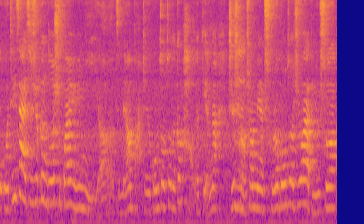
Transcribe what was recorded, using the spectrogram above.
我我听下来其实更多是关于你呃怎么样把这个工作做得更好的点。那职场上面除了工作之外，比如说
